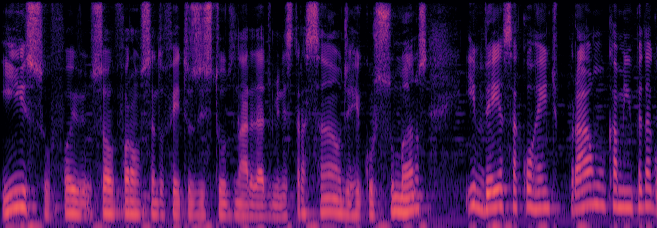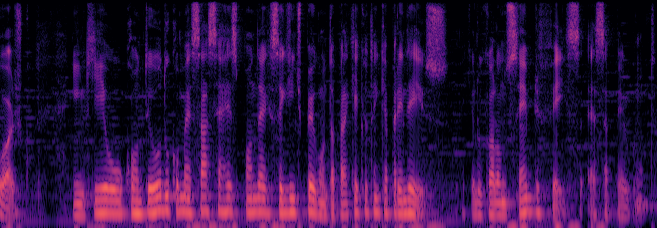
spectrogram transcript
Isso foi, só foram sendo feitos estudos na área da administração, de recursos humanos, e veio essa corrente para um caminho pedagógico, em que o conteúdo começasse a responder a seguinte pergunta: para que, que eu tenho que aprender isso? Aquilo que o aluno sempre fez, essa pergunta.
